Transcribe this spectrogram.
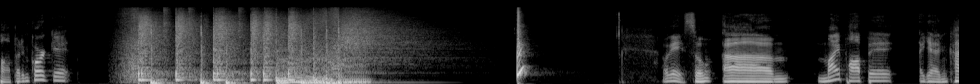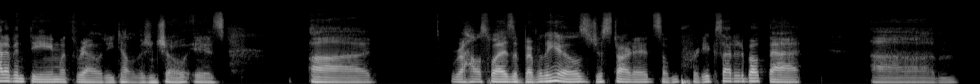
pop it and cork it. Okay, so um, my pop it again, kind of in theme with reality television show is uh, Real Housewives of Beverly Hills just started, so I'm pretty excited about that. Um,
